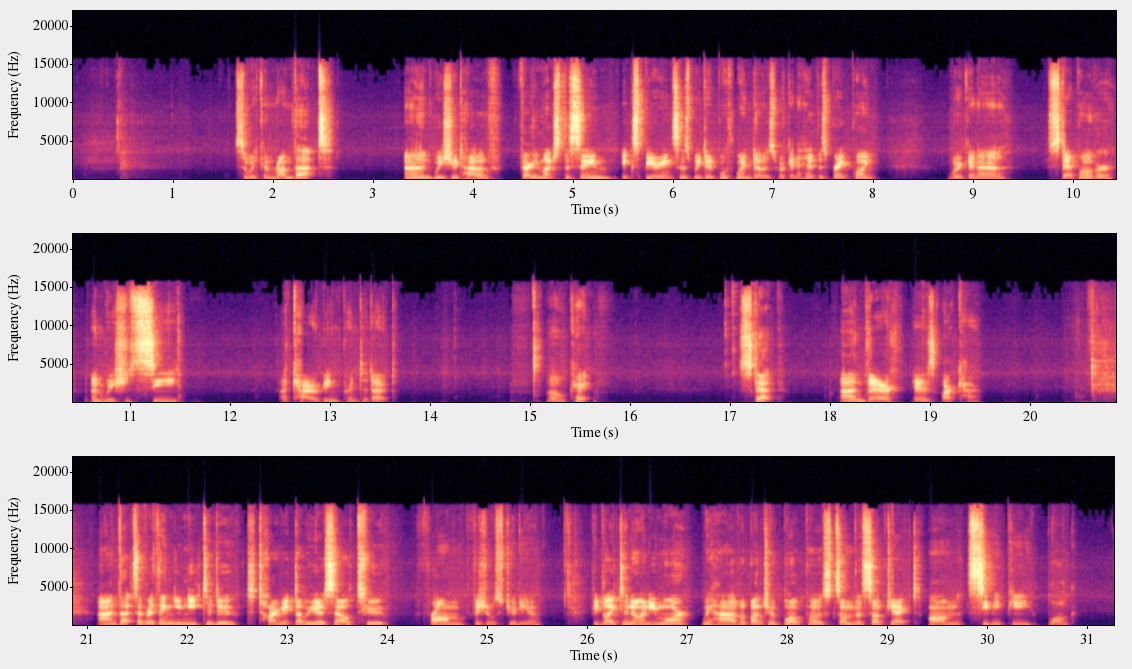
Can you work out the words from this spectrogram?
so we can run that, and we should have very much the same experience as we did with Windows. We're going to hit this breakpoint, we're going to step over, and we should see a car being printed out. Okay. Step, and there is our car. And that's everything you need to do to target WSL2 from Visual Studio. If you'd like to know any more, we have a bunch of blog posts on the subject on CPP blog.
